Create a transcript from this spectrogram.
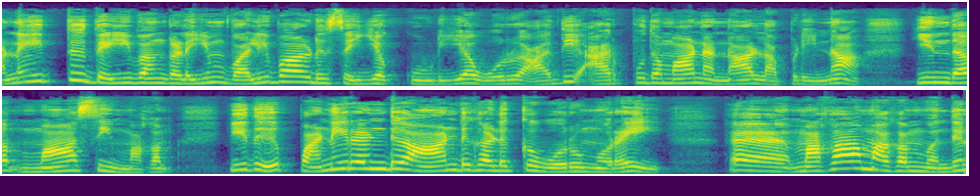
அனைத்து தெய்வங்களையும் வழிபாடு செய்யக்கூடிய ஒரு அதி அற்புதமான நாள் அப்படின்னா இந்த மாசி மகம். இது பனிரெண்டு ஆண்டுகளுக்கு ஒரு முறை மகாமகம் வந்து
